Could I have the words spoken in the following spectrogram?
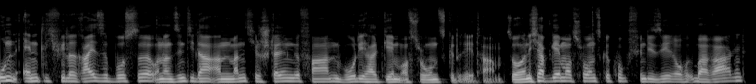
unendlich viele Reisebusse. Und dann sind die da an manche Stellen gefahren, wo die halt Game of Thrones gedreht haben. So, und ich habe Game of Thrones geguckt, finde die Serie auch überragend.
